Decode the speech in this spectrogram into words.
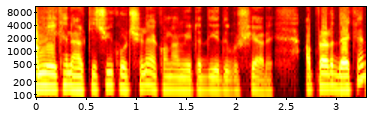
আমি এখানে আর কিছুই করছি না। এখন আমি এটা দিয়ে দেবো শেয়ারে। আপনারা দেখেন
